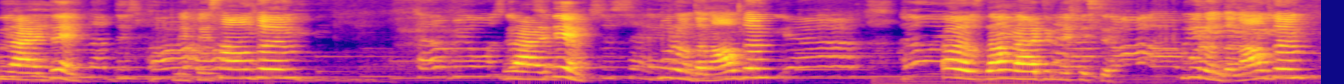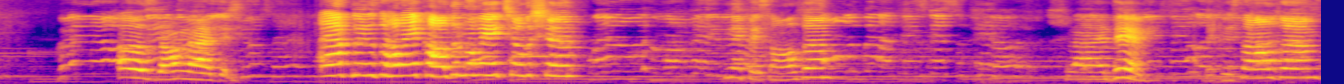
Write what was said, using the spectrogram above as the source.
Verdim. Nefes aldım. Verdim. Burundan aldım. Ağızdan verdim nefesi. Burundan aldım. Ağızdan verdim. Ayaklarınızı havaya kaldırmamaya çalışın. Nefes aldım. Verdim. Nefes aldım.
